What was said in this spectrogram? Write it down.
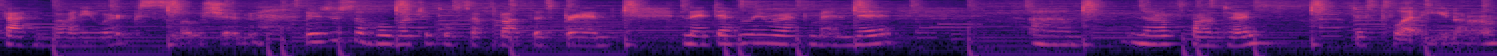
Bath and Body Works lotion. There's just a whole bunch of cool stuff about this brand and I definitely recommend it. Um, not sponsored just to let you know.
